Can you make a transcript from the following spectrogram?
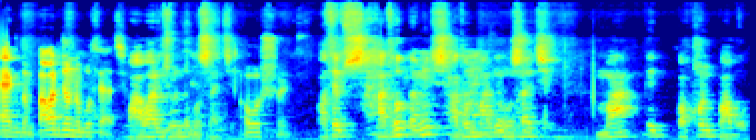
একদম পাওয়ার জন্য বসে আছে। পাওয়ার জন্য বসে আছি। অবশ্যই। অতএব সাধক আমি সাধন মার্গে বসে আছি। মাকে কখন পাবো?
